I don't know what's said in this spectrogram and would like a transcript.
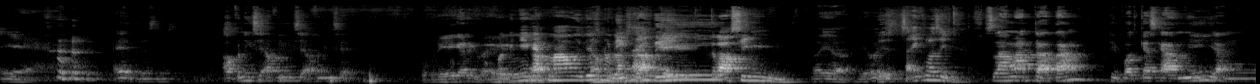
Iya. Ayo terus terus. Opening sih, opening sih, opening sih. Openingnya kan mau itu Opening 19 berarti saiki. closing. Oh iya, ya wis. Saiki closing. Selamat datang di podcast kami yang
